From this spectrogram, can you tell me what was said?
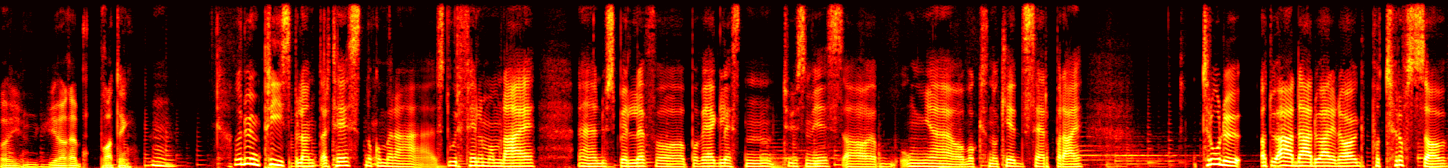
å gjøre bra ting. Mm. Altså, du er en prisbelønt artist. Nå kommer det stor film om deg. Eh, du spiller for, på VG-listen. Tusenvis av unge og voksne og kids ser på deg. Tror du at du er der du er i dag på tross av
